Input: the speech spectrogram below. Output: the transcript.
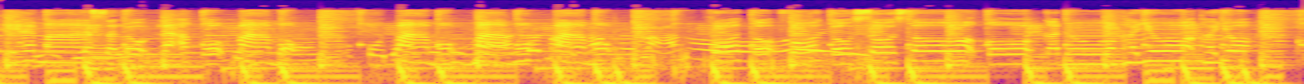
ที่ให้มาสโลและอโกมา ขยโยขยโยโค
